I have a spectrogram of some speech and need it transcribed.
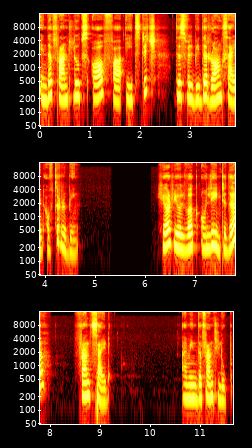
in the front loops of uh, each stitch. This will be the wrong side of the ribbing. Here you will work only into the front side. I mean the front loop.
